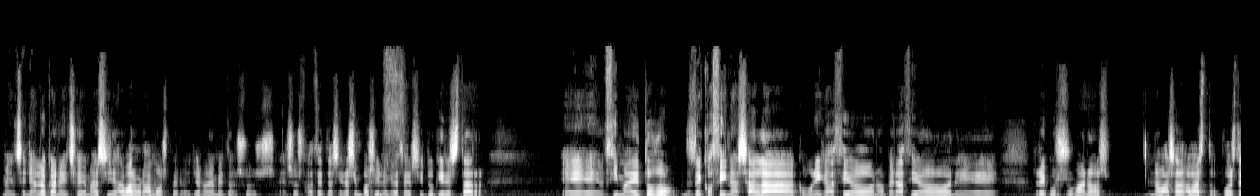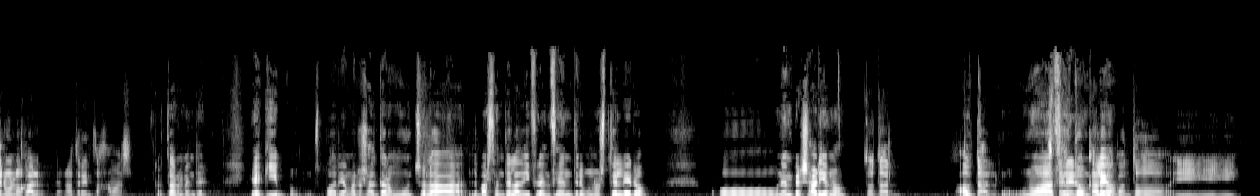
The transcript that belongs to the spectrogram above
me enseñan lo que han hecho y demás y ya valoramos, pero yo no me meto en sus, en sus facetas. Y no es imposible que hacer. Si tú quieres estar eh, encima de todo, desde cocina, sala, comunicación, operación, eh, recursos humanos, no vas a dar abasto. Puedes tener un local, pero no 30 jamás. Totalmente. Y aquí podríamos resaltar mucho la, bastante la diferencia entre un hostelero o un empresario, ¿no? Total. Total. Uno hace autoempleo. con todo y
